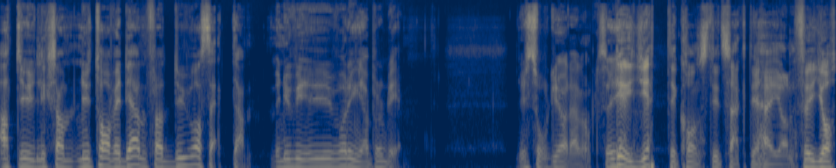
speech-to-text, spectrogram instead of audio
Att du liksom, nu tar vi den för att du har sett den. Men nu var det inga problem. Nu såg jag den också. Det är jättekonstigt sagt det här, Jan. För jag,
